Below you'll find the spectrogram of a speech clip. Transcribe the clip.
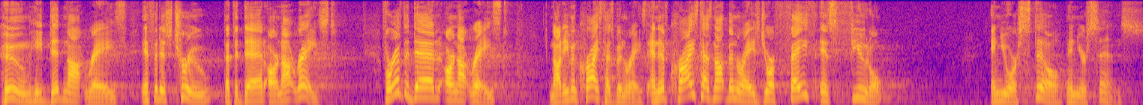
whom He did not raise, if it is true that the dead are not raised. For if the dead are not raised, not even Christ has been raised. And if Christ has not been raised, your faith is futile and you are still in your sins.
